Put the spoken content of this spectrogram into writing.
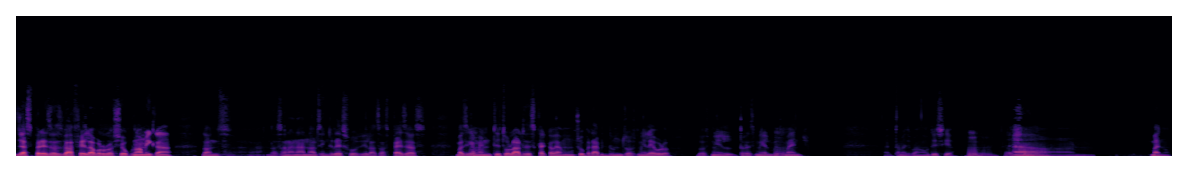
Després es va fer la valoració econòmica, doncs desgranant els ingressos i les despeses, bàsicament titulars és que acabem un superàvit d'uns 2.000 euros, 2.000, 3.000, més o menys. Eh, També és bona notícia. Mm, això... Uh, bueno,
